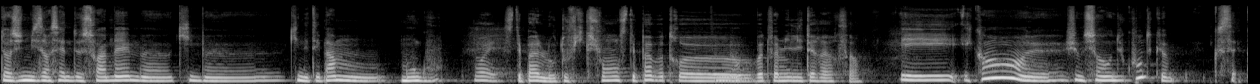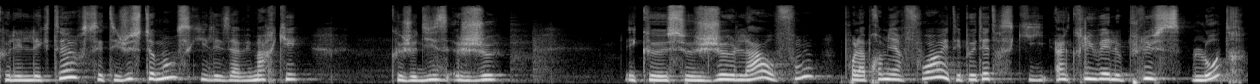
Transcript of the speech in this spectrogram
dans une mise en scène de soi-même euh, qui me, qui n'était pas mon, mon goût. Ouais, c'était pas l'autofiction, c'était pas votre Non. votre famille littéraire, ça. Et, et quand euh, je me suis rendu compte que, que, les lecteurs, c'était justement ce qui les avait marqués, que je dise je. Et que ce jeu-là, au fond, pour la première fois, était peut-être ce qui incluait le plus l'autre,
